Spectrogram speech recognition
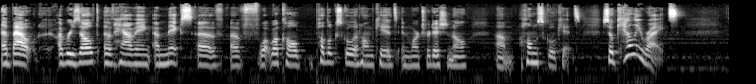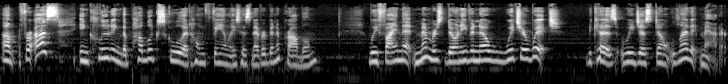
about a result of having a mix of, of what we'll call public school at home kids and more traditional um, homeschool kids. So, Kelly writes, Um, for us, including the public school at home families has never been a problem. We find that members don't even know which are which because we just don't let it matter.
